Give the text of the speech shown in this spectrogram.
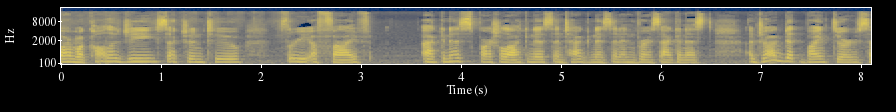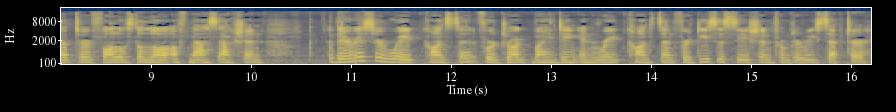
Pharmacology, Section 2, 3 of 5. Agonist, partial agonist, antagonist, and inverse agonist. A drug that binds to a receptor follows the law of mass action. There is a rate constant for drug binding and rate constant for dissociation from the receptor.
